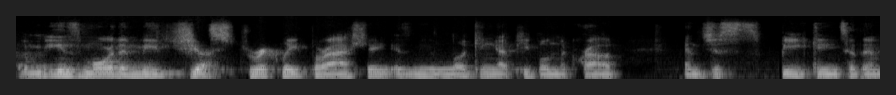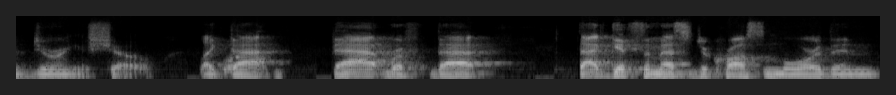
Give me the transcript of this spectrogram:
what means more than me just strictly thrashing is me looking at people in the crowd and just speaking to them during a show like Wow. that that ref, that that gets the message across more than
